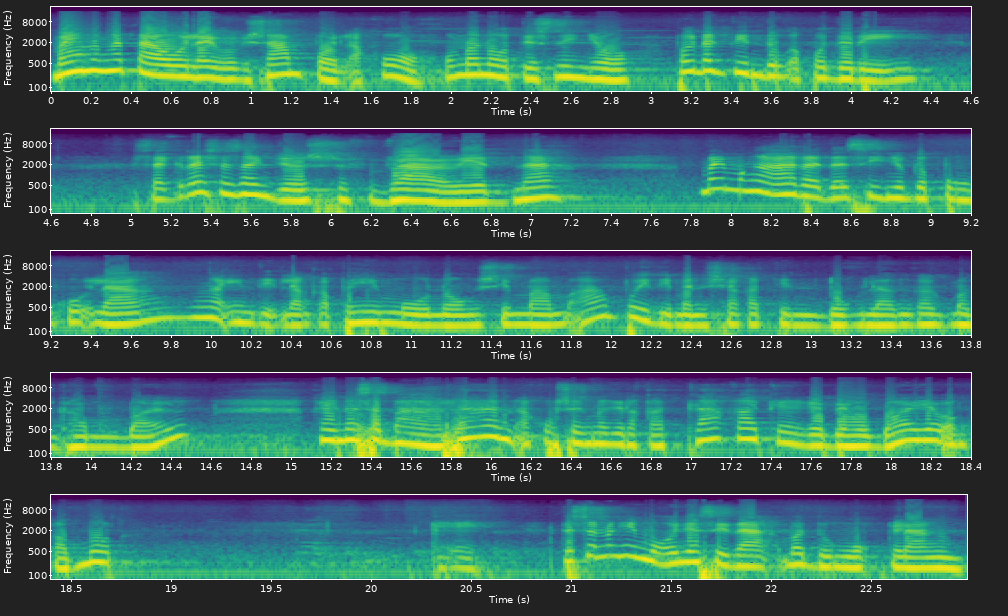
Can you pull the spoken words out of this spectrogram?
May mga tao, like for example, ako, kung na-notice ninyo, pag nagtindog ako diri, sa grasya sa Diyos, varied na. May mga ara da sinyo gapungko lang, nga hindi lang kapahimunong si ma'am, ah, pwede man siya katindog lang kag maghambal. Kaya nasa baran, ako siyang naglakat-lakat, kaya gabi bayaw ang kamot. Okay. Anong himuon niya sila, madungok lang.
